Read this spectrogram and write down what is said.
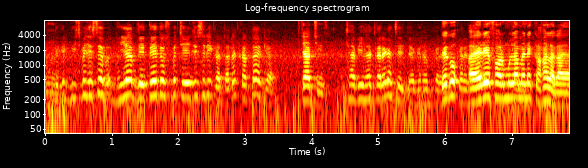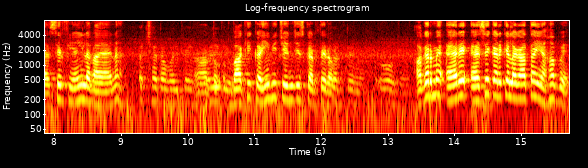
हम्म। लेकिन बीच में जैसे भैया देते हैं तो उसमें चेंजेस नहीं करता ना करता है क्या? क्या चीज़? अच्छा अभी यहाँ करेगा चेंज अगर हम करें देखो एरे फार्मूला मैंने कहाँ लगाया है? सिर्फ़ यहीं लगाया है ना? अच्छा तो वहीं पे हाँ तो बाकी कहीं भी चेंजेस करते रहो। करते हैं हो। अगर मैं एरे ऐसे करके लगाता यहाँ पे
